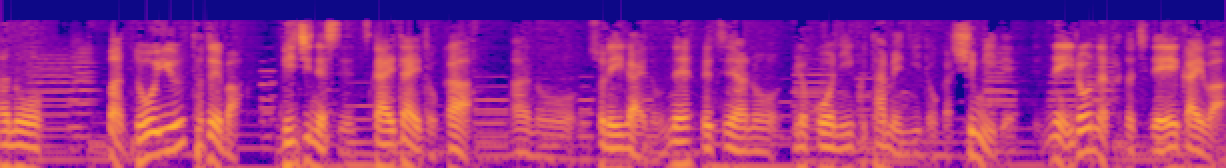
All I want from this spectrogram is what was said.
あの、まあどういう、例えばビジネスで使いたいとか、あの、それ以外のね、別にあの、旅行に行くためにとか趣味で、ね、いろんな形で英会話、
